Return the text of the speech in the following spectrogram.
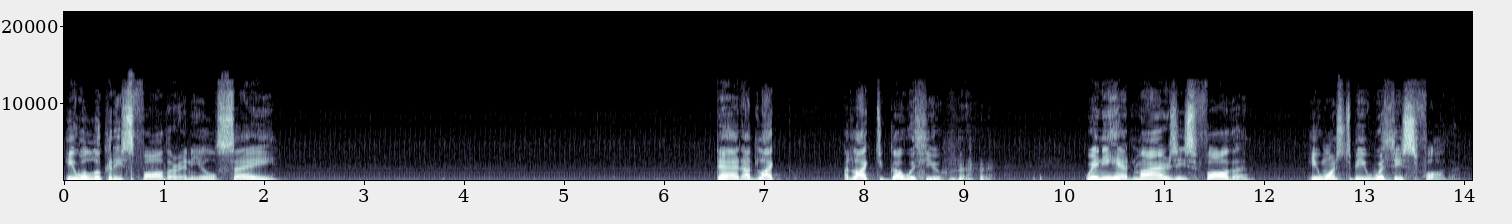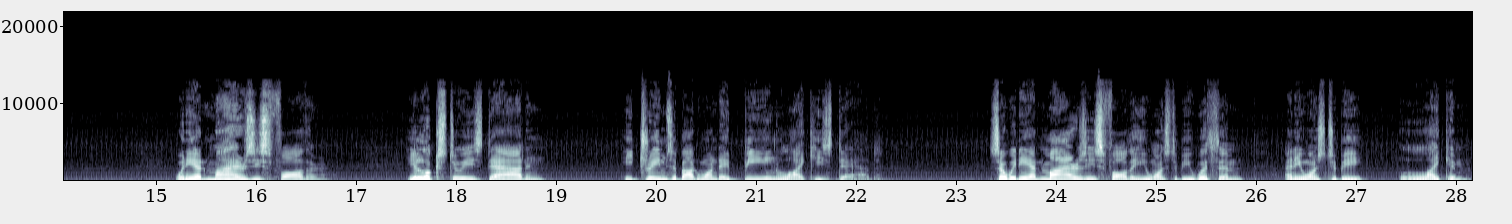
he will look at his father and he'll say, Dad, I'd like, I'd like to go with you. when he admires his father, he wants to be with his father. When he admires his father, he looks to his dad and he dreams about one day being like his dad. So when he admires his father, he wants to be with him and he wants to be like him.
